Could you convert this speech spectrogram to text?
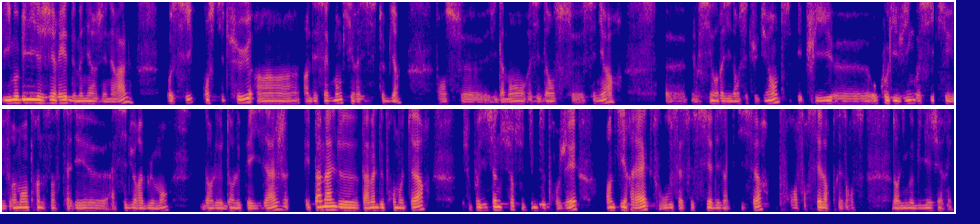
L'immobilier géré de manière générale aussi constitue un, un des segments qui résiste bien. Pense euh, évidemment aux résidences euh, seniors, euh, mais aussi aux résidences étudiantes. Et puis au co-living aussi qui est vraiment en train de s'installer assez durablement dans le dans le paysage. Et pas mal de pas mal de promoteurs se positionnent sur ce type de projet en direct ou s'associent à des investisseurs pour renforcer leur présence dans l'immobilier géré.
